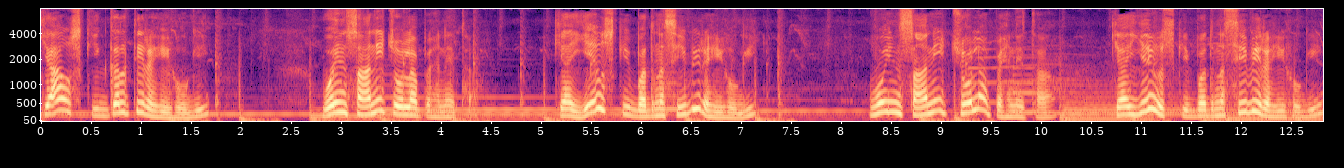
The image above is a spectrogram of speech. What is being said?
क्या उसकी गलती रही होगी? वो इंसानी चोला पहने था, क्या ये उसकी बदनसीबी रही होगी? वो इंसानी चोला पहने था, क्या ये उसकी बदनसीबी रही होगी?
